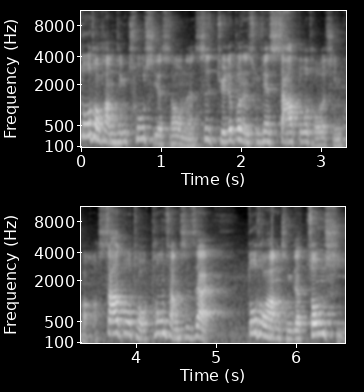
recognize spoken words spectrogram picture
多头行情初期的时候呢，是绝对不能出现杀多头的情况啊。杀多头通常是在多头行情的中期，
